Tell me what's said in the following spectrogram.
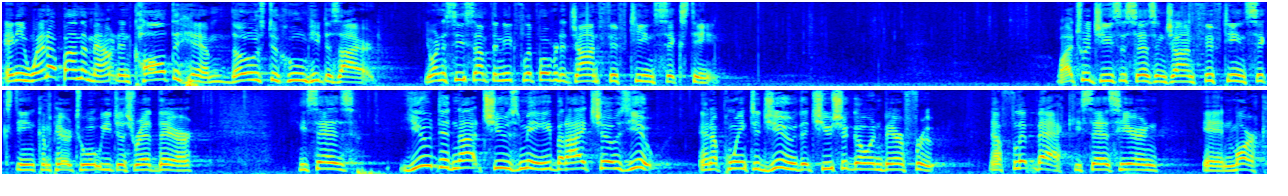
And he went up on the mountain and called to him those to whom he desired. You want to see something neat? Flip over to John 15, 16. Watch what Jesus says in John 15, 16 compared to what we just read there. He says, You did not choose me, but I chose you and appointed you that you should go and bear fruit. Now flip back. He says here in, in Mark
